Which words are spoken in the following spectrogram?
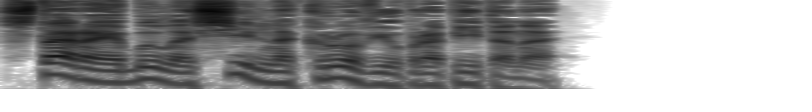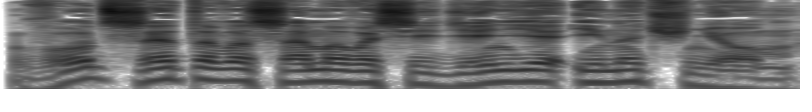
старое было сильно кровью пропитано», вот с этого самого сиденья и начнем.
